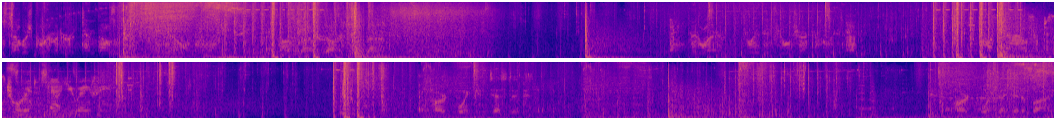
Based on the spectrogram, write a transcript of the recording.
Establish perimeter at 10,000 feet. Hostile dart inbound. Midway. UAV fuel check complete. Hostiles have destroyed Smoke check. your UAV. Hardpoint contested. Hardpoint identified.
